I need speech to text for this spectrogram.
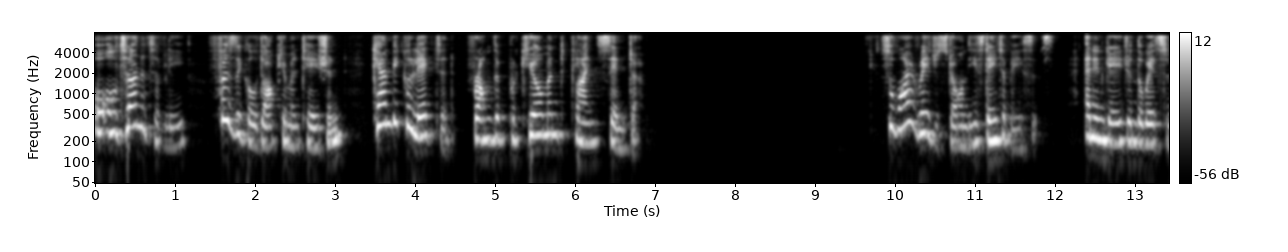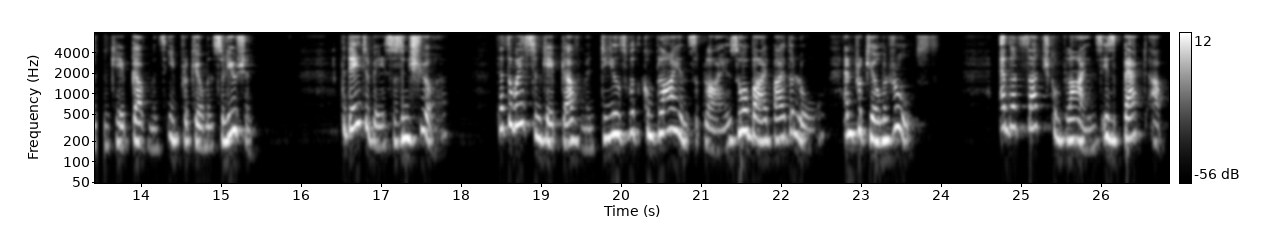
or alternatively physical documentation can be collected from the Procurement Client Center. So why register on these databases and engage in the Western Cape Government's e-procurement solution? The databases ensure that the Western Cape Government deals with compliant suppliers who abide by the law and procurement rules, and that such compliance is backed up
